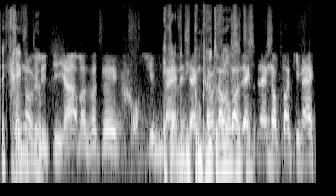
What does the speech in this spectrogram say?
ik geef nog het een liedje. Ja, wat, wat we... God, je Ik heb die computer nou, van nou, ons, Nou, echt, nou pak je me echt...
